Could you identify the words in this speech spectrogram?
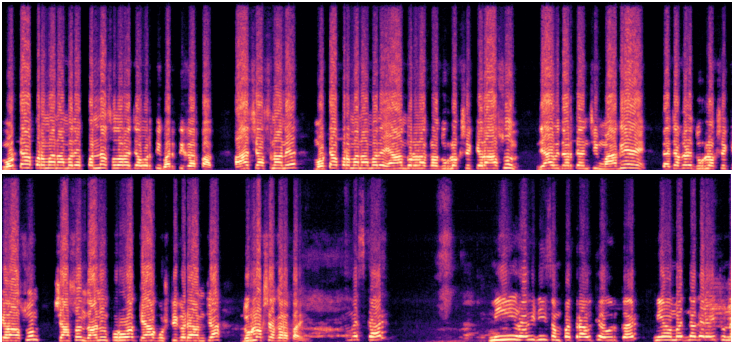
मोठ्या प्रमाणामध्ये पन्नास हजाराच्या वरती भरती करतात. आज शासनाने मोठ्या प्रमाणामध्ये या आंदोलनाकडे दुर्लक्ष केलं असून ज्या विद्यार्थ्यांची मागणी आहे त्याच्याकडे दुर्लक्ष केलं असून शासन जाणीवपूर्वक या गोष्टीकडे आमच्या दुर्लक्ष करत आहे. नमस्कार. मी रोहिणी संपतराव थेऊरकर. मी अहमदनगर येथून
